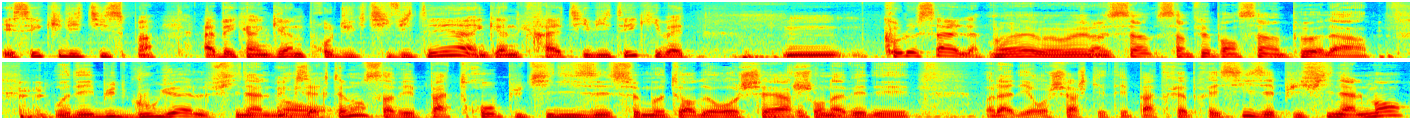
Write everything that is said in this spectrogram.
et ceux qui l'utilisent pas. Avec un gain de productivité, un gain de créativité qui va être hum, colossal. Ouais, ouais, ouais, mais ça, ça me fait penser un peu à la, au début de Google finalement. Exactement. On savait pas trop utiliser ce moteur de recherche. Exactement. On avait des, voilà, des recherches qui étaient pas très précises. Et puis finalement,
